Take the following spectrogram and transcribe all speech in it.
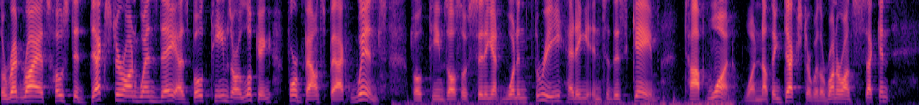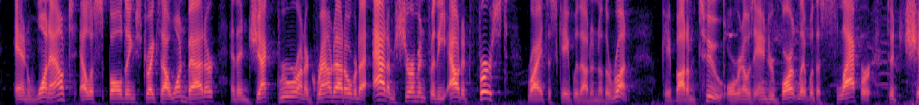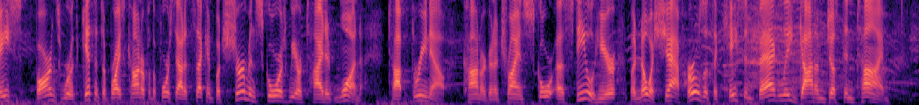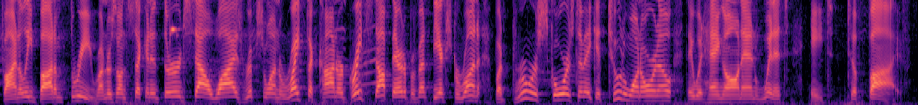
The Red Riots hosted Dexter on Wednesday as both teams are looking for bounce back wins. Both teams also sitting at 1 and 3 heading into this game. Top one, 1 0 Dexter with a runner on second and one out. Ellis Spalding strikes out one batter, and then Jack Brewer on a ground out over to Adam Sherman for the out at first. Riots escape without another run. Okay, bottom two, Orono's Andrew Bartlett with a slapper to Chase Farnsworth. Gets it to Bryce Connor for the force out at second, but Sherman scores. We are tied at one. Top three now. Connor going to try and score a steal here, but Noah Schaff hurls it to Cason Bagley. Got him just in time. Finally, bottom three. Runners on second and third. Sal Wise rips one right to Connor. Great stop there to prevent the extra run, but Brewer scores to make it 2 to 1 Orono. They would hang on and win it 8 to 5.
